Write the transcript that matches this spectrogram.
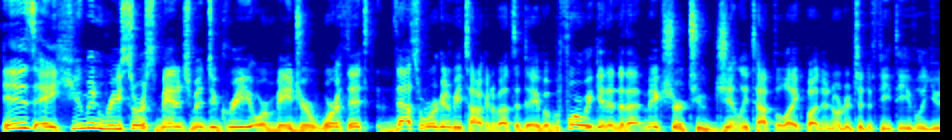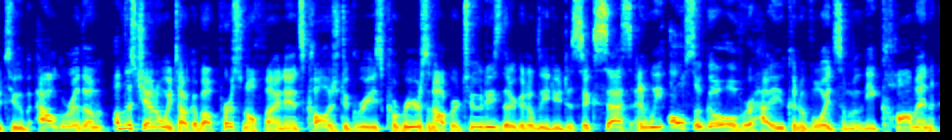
Is a human resource management degree or major worth it? That's what we're going to be talking about today. But before we get into that, make sure to gently tap the like button in order to defeat the evil YouTube algorithm. On this channel, we talk about personal finance, college degrees, careers, and opportunities that are going to lead you to success. And we also go over how you can avoid some of the common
